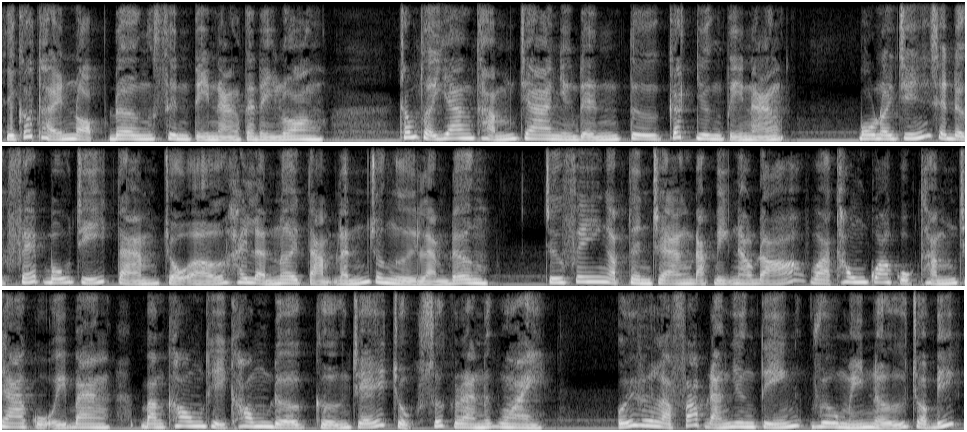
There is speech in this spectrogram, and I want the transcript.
thì có thể nộp đơn xin tị nạn tại Đài Loan. Trong thời gian thẩm tra nhận định tư cách dân tị nạn, Bộ Nội chính sẽ được phép bố trí tạm chỗ ở hay là nơi tạm lánh cho người làm đơn, trừ phi gặp tình trạng đặc biệt nào đó và thông qua cuộc thẩm tra của ủy ban, bằng không thì không được cưỡng chế trục xuất ra nước ngoài. Ủy viên lập pháp đảng Dân Tiến Vưu Mỹ Nữ cho biết,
